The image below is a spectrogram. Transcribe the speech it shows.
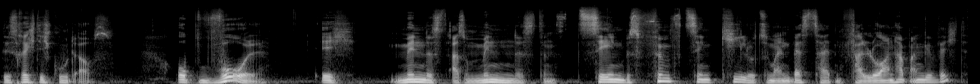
sieht richtig gut aus. Obwohl ich mindest, also mindestens 10 bis 15 Kilo zu meinen Bestzeiten verloren habe an Gewicht,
